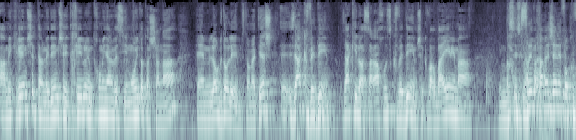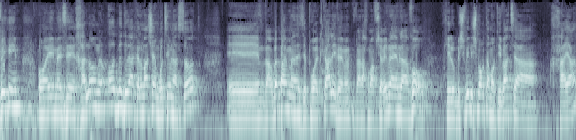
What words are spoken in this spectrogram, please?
המקרים של תלמידים שהתחילו עם תחום עניין וסיימו איתו את השנה, הם לא גדולים. זאת אומרת, יש, זה הכבדים. זה הכאילו עשרה אחוז כבדים, שכבר באים עם ה... עם בסיס מאחורה. 25 אלף עוקבים, או עם איזה חלום מאוד מדויק על מה שהם רוצים לעשות, והרבה פעמים זה פרויקטלי ואנחנו מאפשרים להם לעבור, כאילו בשביל לשמור את המוטיבציה חיה.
